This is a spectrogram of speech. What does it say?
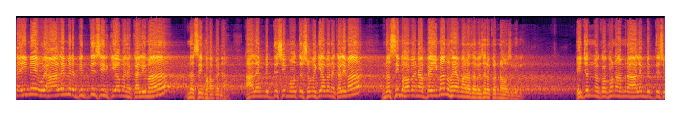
টাইমে ওই আলেমের বিদ্বেষীর কি হবে না? কালিমা নসিব হবে না। আলেম বিদ্বেষী মৌতের সময় কি হবে না? কালিমা নসিব হবে না। বেঈমান হয়ে মারা যাবে যেরকম নওয়াজবিল্লা এই জন্য কখনো আমরা আলেম বিদ্বেষী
